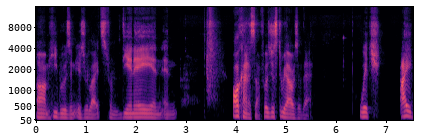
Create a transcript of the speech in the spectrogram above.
um, Hebrews and Israelites from DNA and and all kind of stuff. It was just three hours of that, which I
